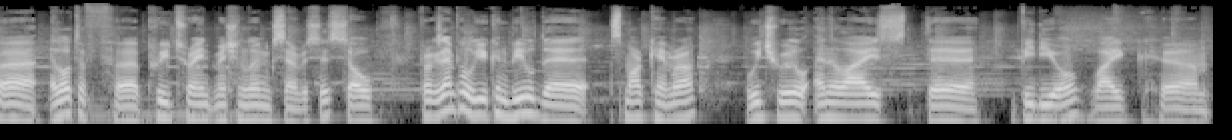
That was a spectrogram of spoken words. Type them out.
uh, a lot of uh, pre-trained machine learning services. So, for example, you can build a smart camera which will analyze the video like. Um,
